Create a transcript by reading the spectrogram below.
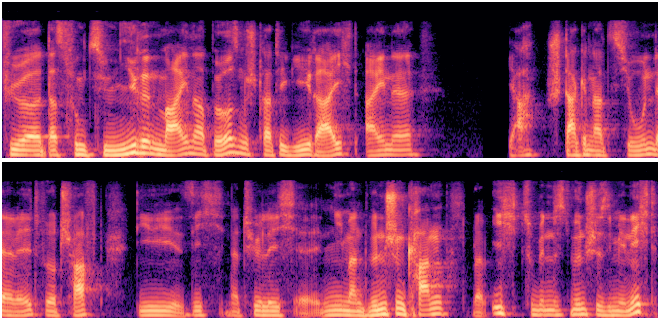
für das Funktionieren meiner Börsenstrategie reicht eine ja, Stagnation der Weltwirtschaft, die sich natürlich äh, niemand wünschen kann, oder ich zumindest wünsche sie mir nicht,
